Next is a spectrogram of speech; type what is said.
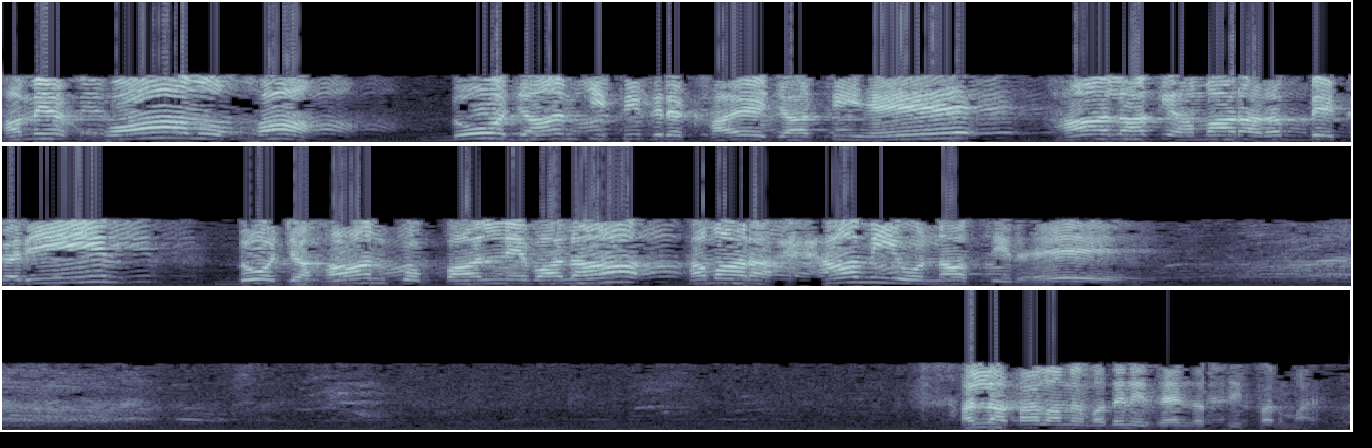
ہمیں خوام و خواہ دو جان کی فکر کھائے جاتی ہے۔ حالانکہ ہمارا رب کریم دو جہان کو پالنے والا ہمارا حامی و ناصر ہے۔ اللہ تعالیٰ میں مدنی ذہن نصیب فرمائے۔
